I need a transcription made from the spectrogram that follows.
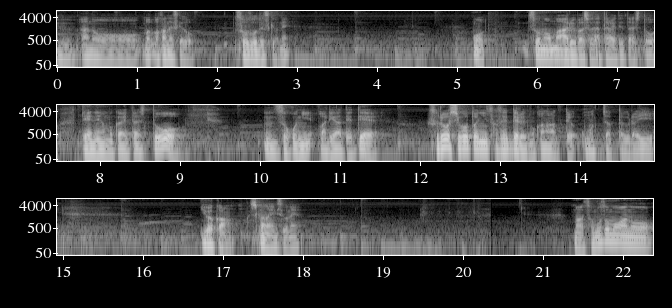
うん、あのー、まあ、分かんないですけど想像ですけどねもうその、まあ、ある場所で働いてた人定年を迎えた人を、うん、そこに割り当ててそれを仕事にさせてるのかなって思っちゃったぐらい違和感しかないんですよね。まあそもそもあの、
